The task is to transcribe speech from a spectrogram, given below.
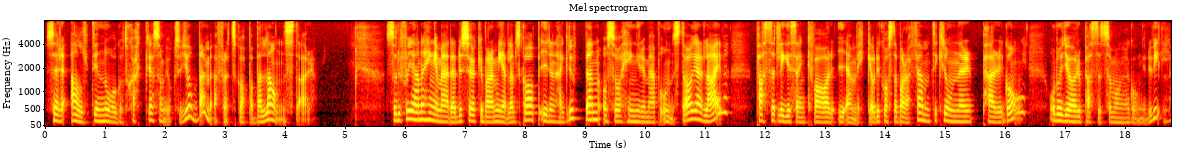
så är det alltid något chakra som vi också jobbar med för att skapa balans där. Så du får gärna hänga med där. Du söker bara medlemskap i den här gruppen och så hänger du med på onsdagar live. Passet ligger sen kvar i en vecka och det kostar bara 50 kronor per gång och då gör du passet så många gånger du vill.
